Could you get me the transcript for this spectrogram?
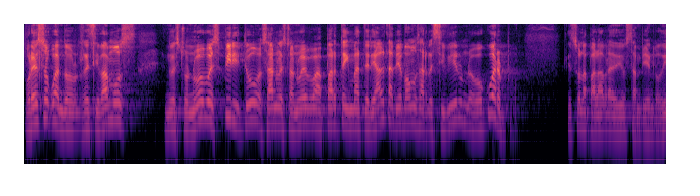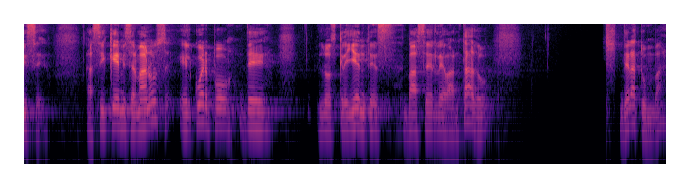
Por eso cuando recibamos nuestro nuevo espíritu, o sea, nuestra nueva parte inmaterial, también vamos a recibir un nuevo cuerpo. Eso la palabra de Dios también lo dice. Así que, mis hermanos, el cuerpo de los creyentes va a ser levantado de la tumba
